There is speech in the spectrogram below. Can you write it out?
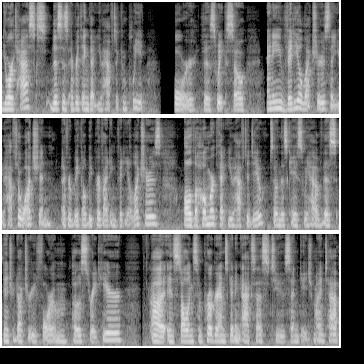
your tasks, this is everything that you have to complete for this week. So any video lectures that you have to watch, and every week I'll be providing video lectures, all the homework that you have to do. So in this case, we have this introductory forum post right here, uh, installing some programs, getting access to Cengage MindTap,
